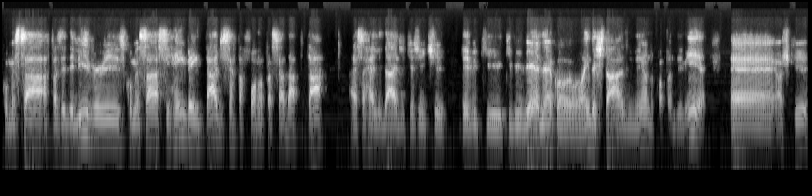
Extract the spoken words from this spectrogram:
começar a fazer deliveries, começar a se reinventar de certa forma para se adaptar a essa realidade que a gente teve que, que viver, né, com, ainda está vivendo com a pandemia, é, acho que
